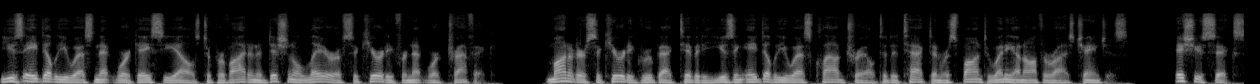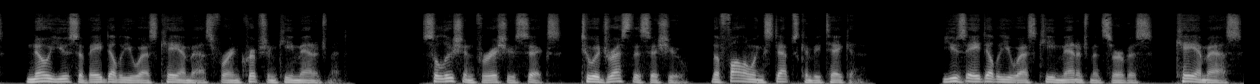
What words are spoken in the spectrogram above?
Use AWS Network ACLs to provide an additional layer of security for network traffic. Monitor security group activity using AWS CloudTrail to detect and respond to any unauthorized changes. Issue 6 No use of AWS KMS for encryption key management. Solution for Issue 6 To address this issue, the following steps can be taken. Use AWS Key Management Service, KMS,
